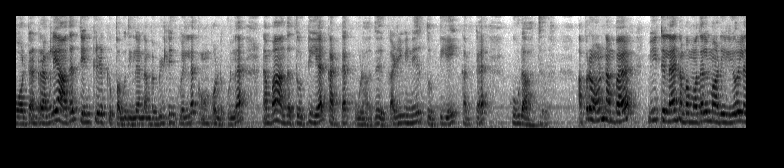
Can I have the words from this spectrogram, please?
வாட்டர்ன்றாங்களே அதை தென்கிழக்கு பகுதியில் நம்ம பில்டிங் வெளில காம்பவுண்டுக்குள்ளே நம்ம அந்த தொட்டியை கட்டக்கூடாது. கழிவுநீர் தொட்டியை கட்டக்கூடாது. அப்புறம் நம்ம வீட்டில் நம்ம முதல் மாடியிலையோ இல்லை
